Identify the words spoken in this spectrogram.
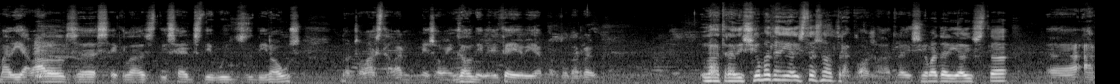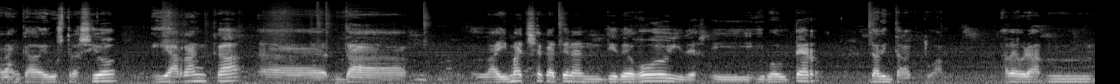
medievals, eh, segles XVII, XVIII, XIX, doncs home, estaven més o menys al nivell que hi havia per tot arreu. La tradició materialista és una altra cosa. La tradició materialista eh, arranca la il·lustració i arranca eh, de la imatge que tenen Diderot i, de, i, i Voltaire de l'intel·lectual. A veure, mm,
